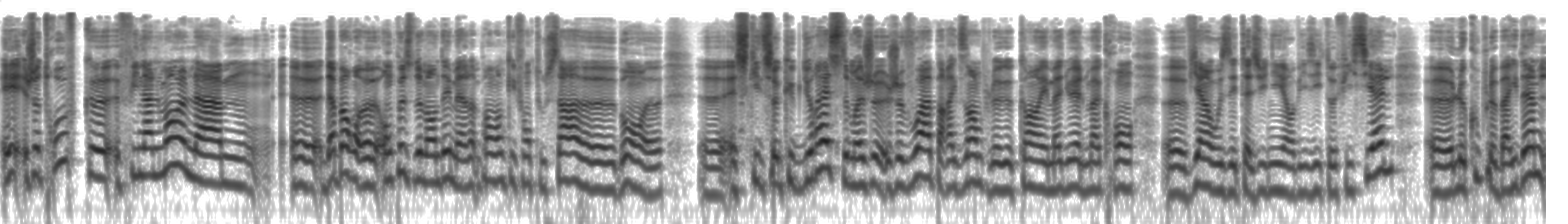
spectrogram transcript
Et je trouve que finalement, euh, d'abord, euh, on peut se demander, mais pendant qu'ils font tout ça, euh, bon, est-ce qu'ils s'occupent du reste? Moi, je, vois par exemple quand Emmanuel Macron vient aux États-Unis en visite officielle, le couple Biden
